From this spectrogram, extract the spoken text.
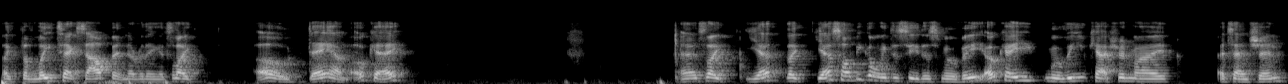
like the latex outfit and everything. It's like, oh damn, okay. And it's like, yeah, like yes, I'll be going to see this movie. Okay, movie, you captured my attention.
